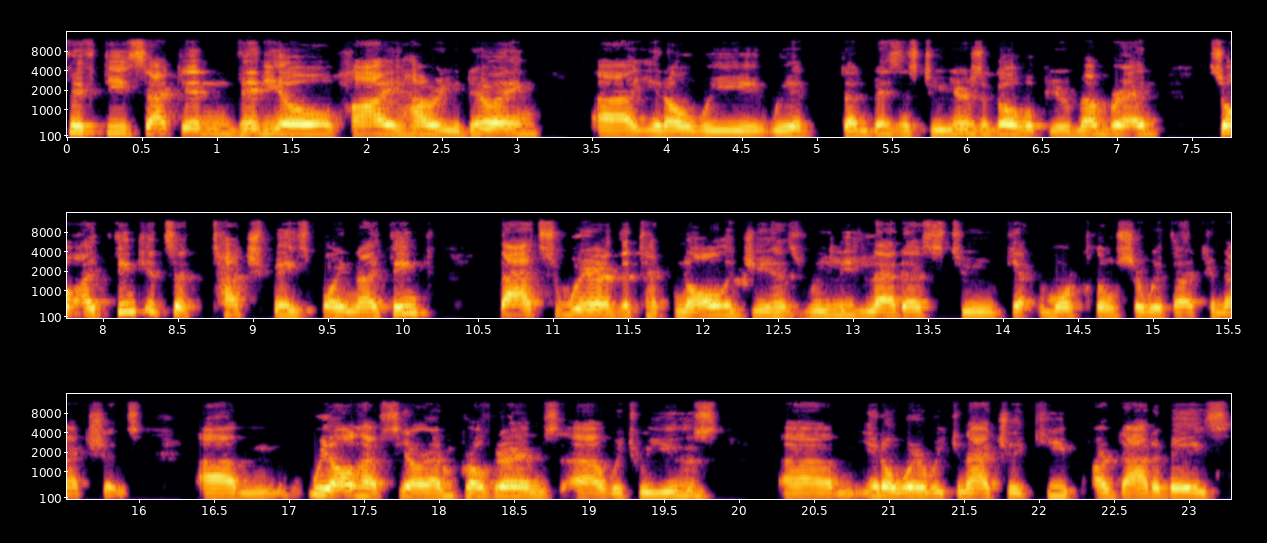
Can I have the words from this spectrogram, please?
50 second video. Hi, how are you doing? Uh, you know, we we had done business two years ago. Hope you remember. And so I think it's a touch base point, and I think that's where the technology has really led us to get more closer with our connections. Um, we all have CRM programs uh, which we use, um, you know, where we can actually keep our database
